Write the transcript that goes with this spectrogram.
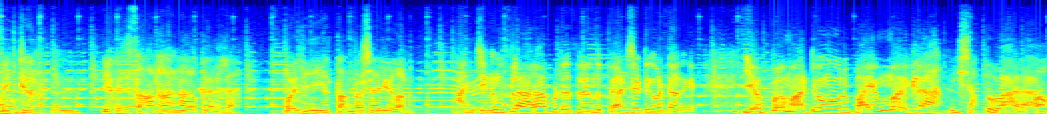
വിക്ടർ ഇവര് സാധാരണ ആൾക്കാരല്ല വലിയ തന്ത്രശാലികളാണ് அஞ்சு நிமிஷத்துல அராப் ட்ரெஸ்ல இருந்து பேண்ட் ஷர்ட்டுக்கு வந்துட்டானுங்க. எப்ப மாட்டுவோம் அவனு பயமா இருக்குடா. நீ சத்தம் வாடா.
